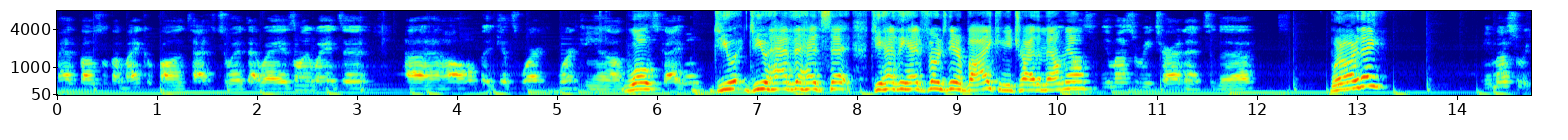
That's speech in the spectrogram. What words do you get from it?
headphones with the microphone attached to it. That way, it's the only way to. Uh, I hope it gets work working on Well- Skype. Do you do you have the headset? Do you have the headphones nearby? Can you try them out You now? must, you must return it to the. Where are they? You must re-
